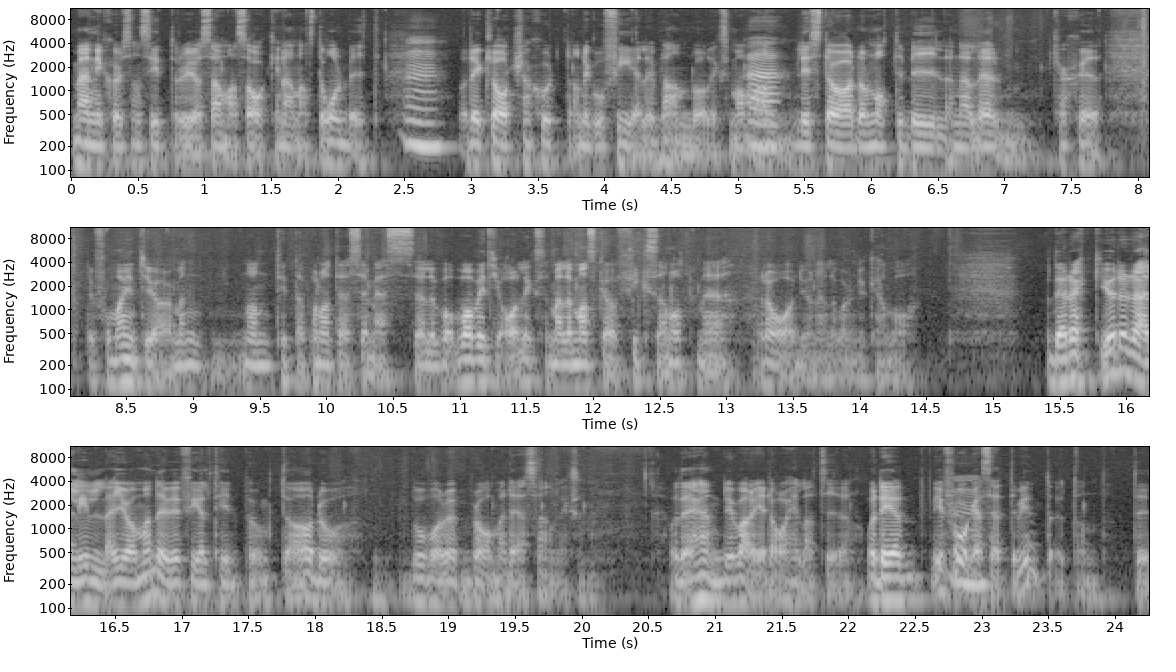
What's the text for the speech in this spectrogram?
människor som sitter och gör samma sak i en annan stålbit. Mm. Och det är klart som sjutton det går fel ibland då liksom, om Ja. man blir störd av något i bilen eller kanske, det får man ju inte göra, men någon tittar på något sms eller vad, vad vet jag liksom, eller man ska fixa något med radion eller vad det nu kan vara. Och det räcker ju det där lilla, gör man det vid fel tidpunkt, ja då, då var det bra med det sen. Liksom. Och det händer ju varje dag hela tiden. Och det ifrågasätter vi inte. Utan det,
